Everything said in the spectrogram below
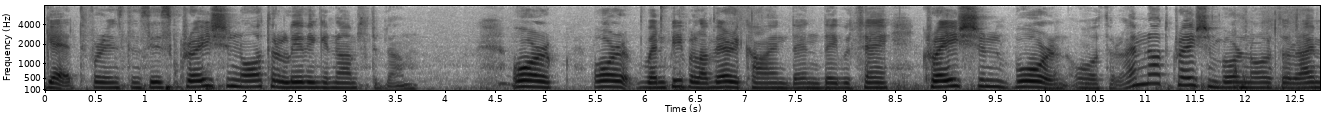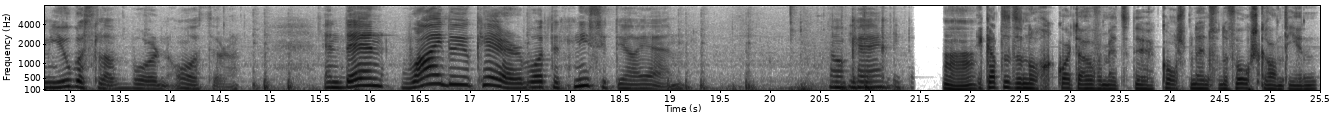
get, for instance, is Croatian author living in Amsterdam, or or when people are very kind, then they would say Croatian-born author. I'm not Croatian-born author. I'm Yugoslav-born author. And then, why do you care what ethnicity I am? Okay. Ik had het er nog kort over met de correspondent van de Volkskrant die een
